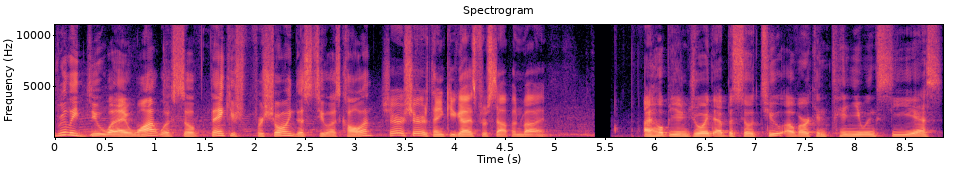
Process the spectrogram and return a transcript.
really do what I want with. So thank you for showing this to us, Colin. Sure, sure. Thank you guys for stopping by. I hope you enjoyed episode two of our continuing CES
